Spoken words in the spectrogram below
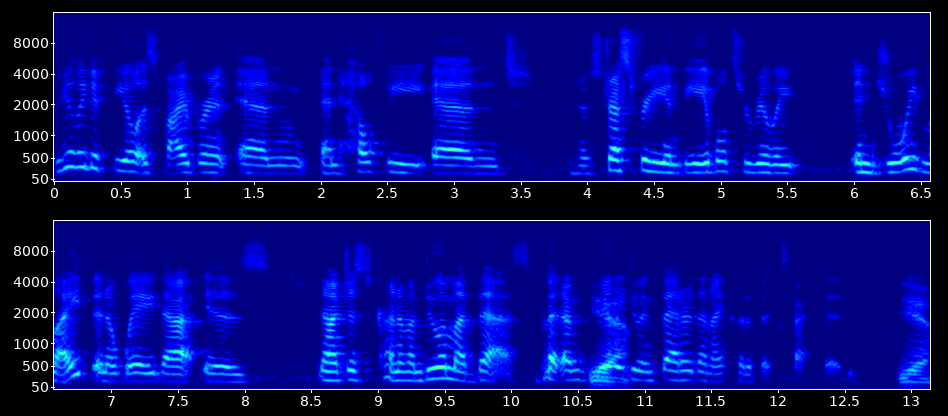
really to feel as vibrant and and healthy and you know stress free and be able to really enjoy life in a way that is not just kind of i'm doing my best but i'm yeah. really doing better than i could have expected yeah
